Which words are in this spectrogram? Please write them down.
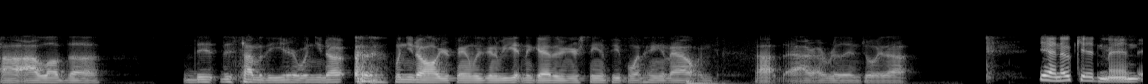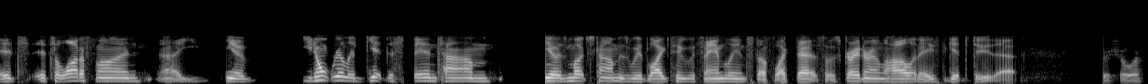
uh I love the this, this time of the year when you know when you know all your family's going to be getting together and you're seeing people and hanging out and uh, I, I really enjoy that. Yeah, no kidding, man. It's it's a lot of fun. Uh, you you know, you don't really get to spend time, you know, as much time as we'd like to with family and stuff like that. So it's great around the holidays to get to do that. For sure.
